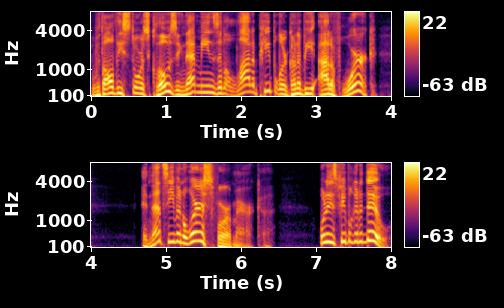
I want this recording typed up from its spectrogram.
With all these stores closing, that means that a lot of people are going to be out of work. And that's even worse for America. What are these people going to do?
